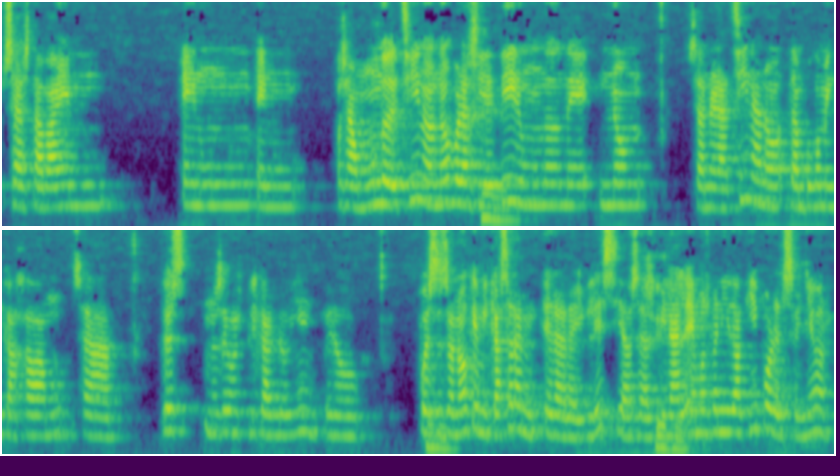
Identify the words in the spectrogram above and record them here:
o sea, estaba en, en un, en un, o sea, un mundo de chinos, ¿no? Por así decir, un mundo donde no, o sea, no era China, no, tampoco me encajaba mucho, o sea, entonces, no sé cómo explicarlo bien, pero, pues eso, ¿no? Que mi casa era, era la iglesia, o sea, al Sí, final sí. hemos venido aquí por el Señor.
